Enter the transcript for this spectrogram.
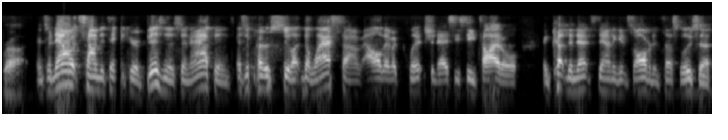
Right. And so now it's time to take care of business in Athens, as opposed to like the last time Alabama clinched an SEC title and cut the nets down against Auburn in Tuscaloosa.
